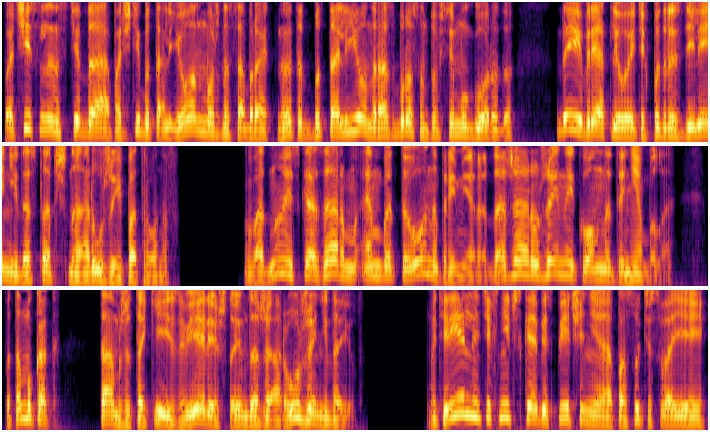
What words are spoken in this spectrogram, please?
По численности, да, почти батальон можно собрать, но этот батальон разбросан по всему городу, да и вряд ли у этих подразделений достаточно оружия и патронов. В одной из казарм МБТО, например, даже оружейной комнаты не было, потому как там же такие звери, что им даже оружие не дают. Материально-техническое обеспечение, а по сути своей,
